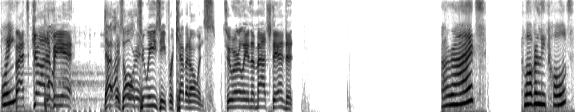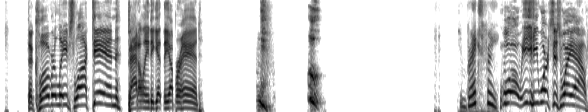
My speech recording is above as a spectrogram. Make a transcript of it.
Boing. That's gotta be it. That Try was all it. too easy for Kevin Owens. Too early in the match to end it. All right. Cloverleaf hold. The clover leaf's locked in. Battling to get the upper hand. He breaks free. Whoa, he, he works his way out.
